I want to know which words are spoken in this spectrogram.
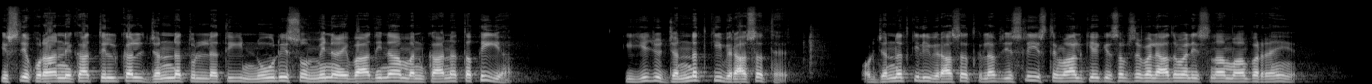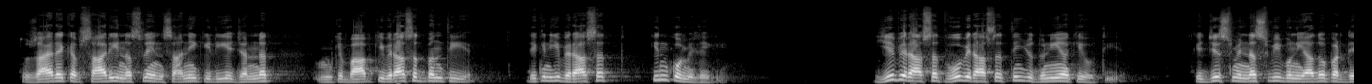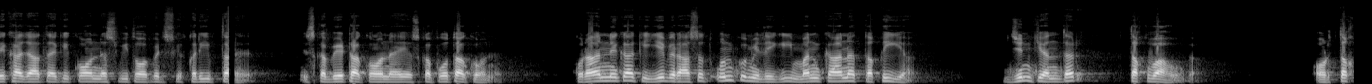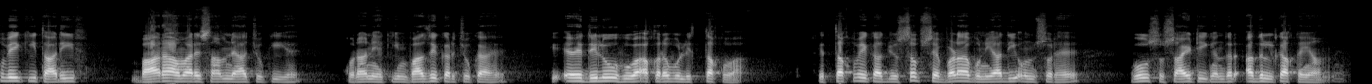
اس لیے قرآن نے کہا، تلکل جنت التی نورس و من عبادینہ منکانہ تقیہ۔ کہ یہ جو جنت کی وراثت ہے اور جنت کے لیے وراثت کا لفظ اس لیے استعمال کیا کہ سب سے پہلے آدم علیہ السلام وہاں پر رہے ہیں، تو ظاہر ہے کہ اب ساری نسل انسانی کے لیے جنت ان کے باپ کی وراثت بنتی ہے۔ لیکن یہ وراثت کن کو ملے گی؟ یہ وراثت وہ وراثت نہیں جو دنیا کی ہوتی ہے کہ جس میں نسبی بنیادوں پر دیکھا جاتا ہے کہ کون نسبی طور پر اس کے قریب تر ہے، اس کا بیٹا کون ہے، اس کا پوتا کون ہے۔ قرآن نے کہا کہ یہ وراثت ان کو ملے گی، من تقیہ، جن کے اندر تقوا ہوگا۔ اور تقوے کی تعریف بارہ ہمارے سامنے آ چکی ہے۔ قرآن حکیم واضح کر چکا ہے کہ اے دلو ہوا اقرب التقوا کہ تقوے کا جو سب سے بڑا بنیادی عنصر ہے، وہ سوسائٹی کے اندر عدل کا قیام ہے۔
